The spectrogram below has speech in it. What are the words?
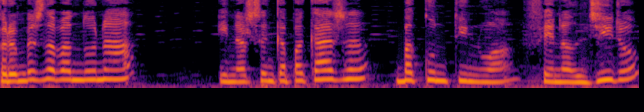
Però en vez d'abandonar i anar-se'n cap a casa, va continuar fent el giro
